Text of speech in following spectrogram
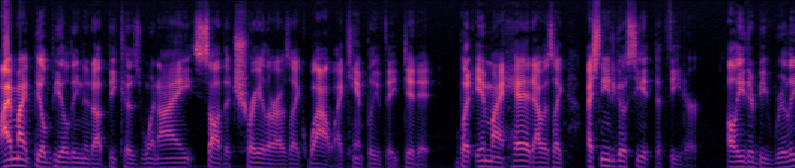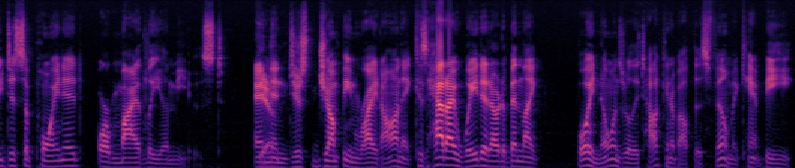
I might be building it up because when I saw the trailer, I was like, wow, I can't believe they did it. But in my head, I was like, I just need to go see it at the theater. I'll either be really disappointed or mildly amused. And Yeah. then just jumping right on it. Because had I waited, I would have been like, boy, no one's really talking about this film. It can't be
